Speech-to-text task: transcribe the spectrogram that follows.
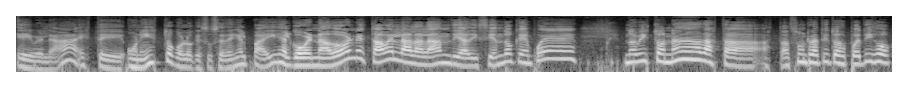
eh, ¿verdad? Este, honesto con lo que sucede en el país. El gobernador estaba en la Lalandia diciendo que pues no he visto nada hasta, hasta hace un ratito después dijo,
